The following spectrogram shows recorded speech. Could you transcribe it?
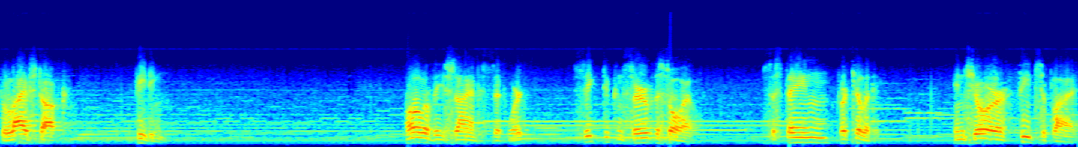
to livestock feeding. All of these scientists at work seek to conserve the soil, sustain fertility, ensure feed supplies,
